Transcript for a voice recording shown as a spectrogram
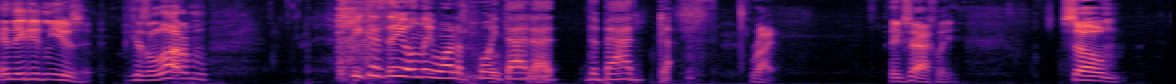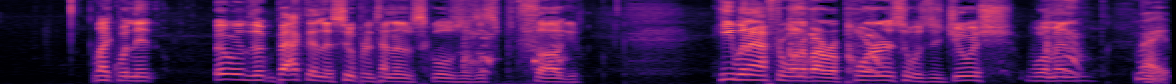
And they didn't use it because a lot of them. Because they only want to point that at the bad guys. Right. Exactly. So, like, when the, it was the back then, the superintendent of schools was this thug. He went after one of our reporters who was a Jewish woman. Right.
